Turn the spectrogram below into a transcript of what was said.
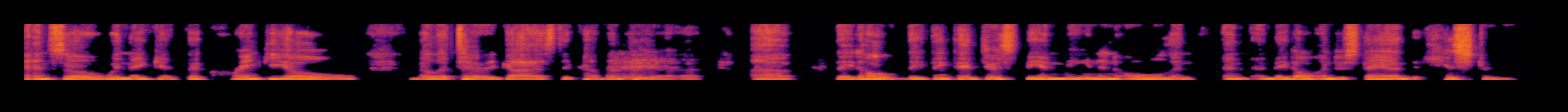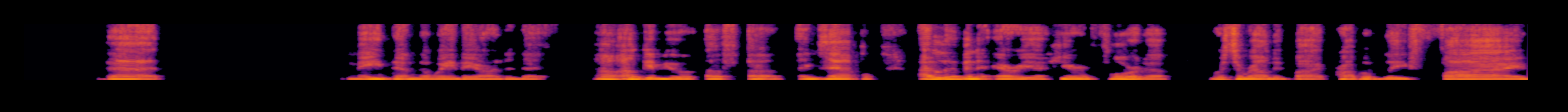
and so when they get the cranky old military guys to come in here, uh, they don't, they think they're just being mean and old and, and, and they don't understand the history that made them the way they are today. Uh, I'll give you a, a, a, example. I live in an area here in Florida. We're surrounded by probably five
